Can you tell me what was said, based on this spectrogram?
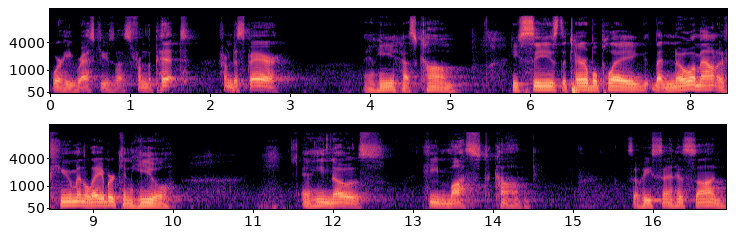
where he rescues us from the pit, from despair. And he has come. He sees the terrible plague that no amount of human labor can heal. And he knows he must come. So he sent his son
